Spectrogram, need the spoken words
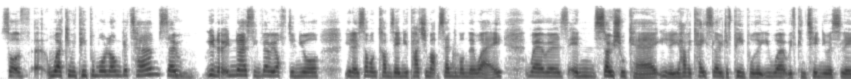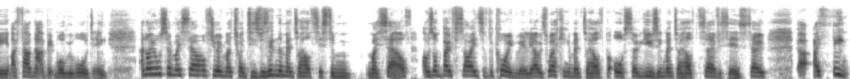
sort of uh, working with people more longer term. So mm. you know, in nursing, very often you're you know, someone comes in, you patch them up, send them on their way. Whereas in social care, you know, you have a caseload of people that you work with continuously. I found that a bit more rewarding. And I also myself, during my 20s, was in the mental health system myself. I was on both sides of the coin, really. I was working in mental health, but also using mental health services. So uh, I think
